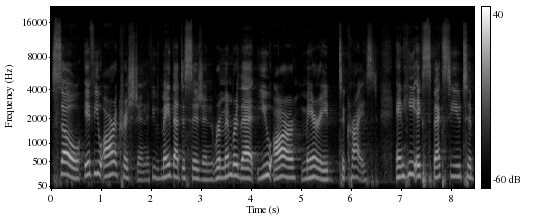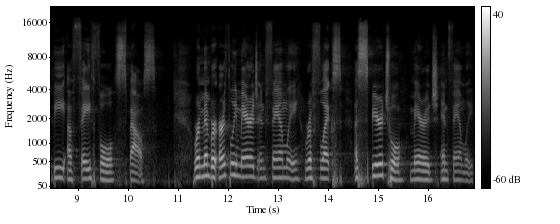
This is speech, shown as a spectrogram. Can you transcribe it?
So, if you are a Christian, if you've made that decision, remember that you are married to Christ and He expects you to be a faithful spouse. Remember, earthly marriage and family reflects a spiritual marriage and family.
